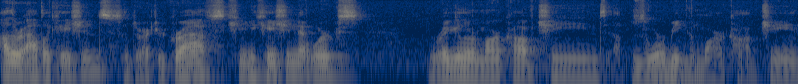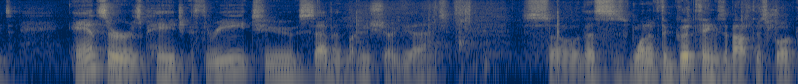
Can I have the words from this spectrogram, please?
Other applications, so directed graphs, communication networks, regular Markov chains, absorbing Markov chains. Answers, page three to seven. Let me show you that. So this is one of the good things about this book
